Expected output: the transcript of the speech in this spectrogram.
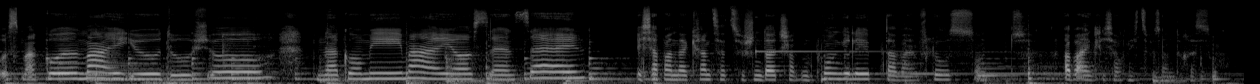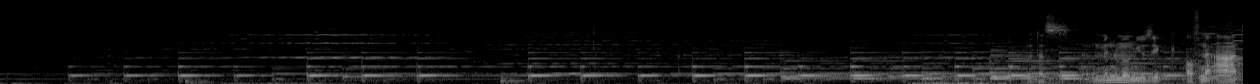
واسمع كل ما يدوشو نكومي ما يوسنسين Ich habe an der Grenze zwischen Deutschland und Polen gelebt, da war ein Fluss und aber eigentlich auch nichts Besonderes so. Minimal Music auf eine Art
